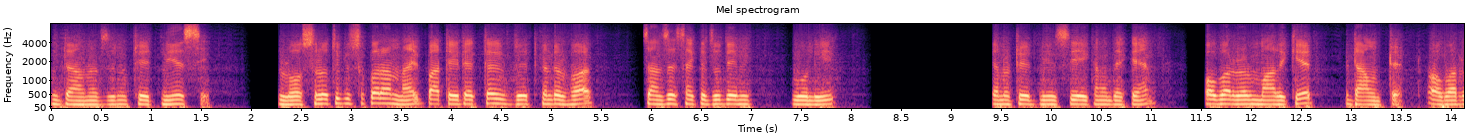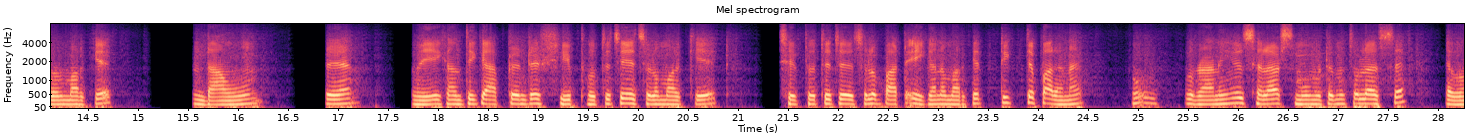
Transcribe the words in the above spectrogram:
ডাউনের জন্য ট্রেড নিয়েছি। লস হলে তো কিছু করার নাই বাট এটা একটা রেড ক্যান্ডেল হওয়ার চান্সেস থাকে যদি আমি বলি, কেন ট্রেড নিয়েছি এখানে দেখেন overall market down trend overall market down trend এখান থেকে আপ ট্রেন্ডে শিফট হতে চেয়েছিল মার্কেট শিফট হতে চেয়েছিল বাট এইখানে মার্কেট টিকতে পারে না রানিং এর সেলার্স মুভমেন্টামে চলে আসছে, এবং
